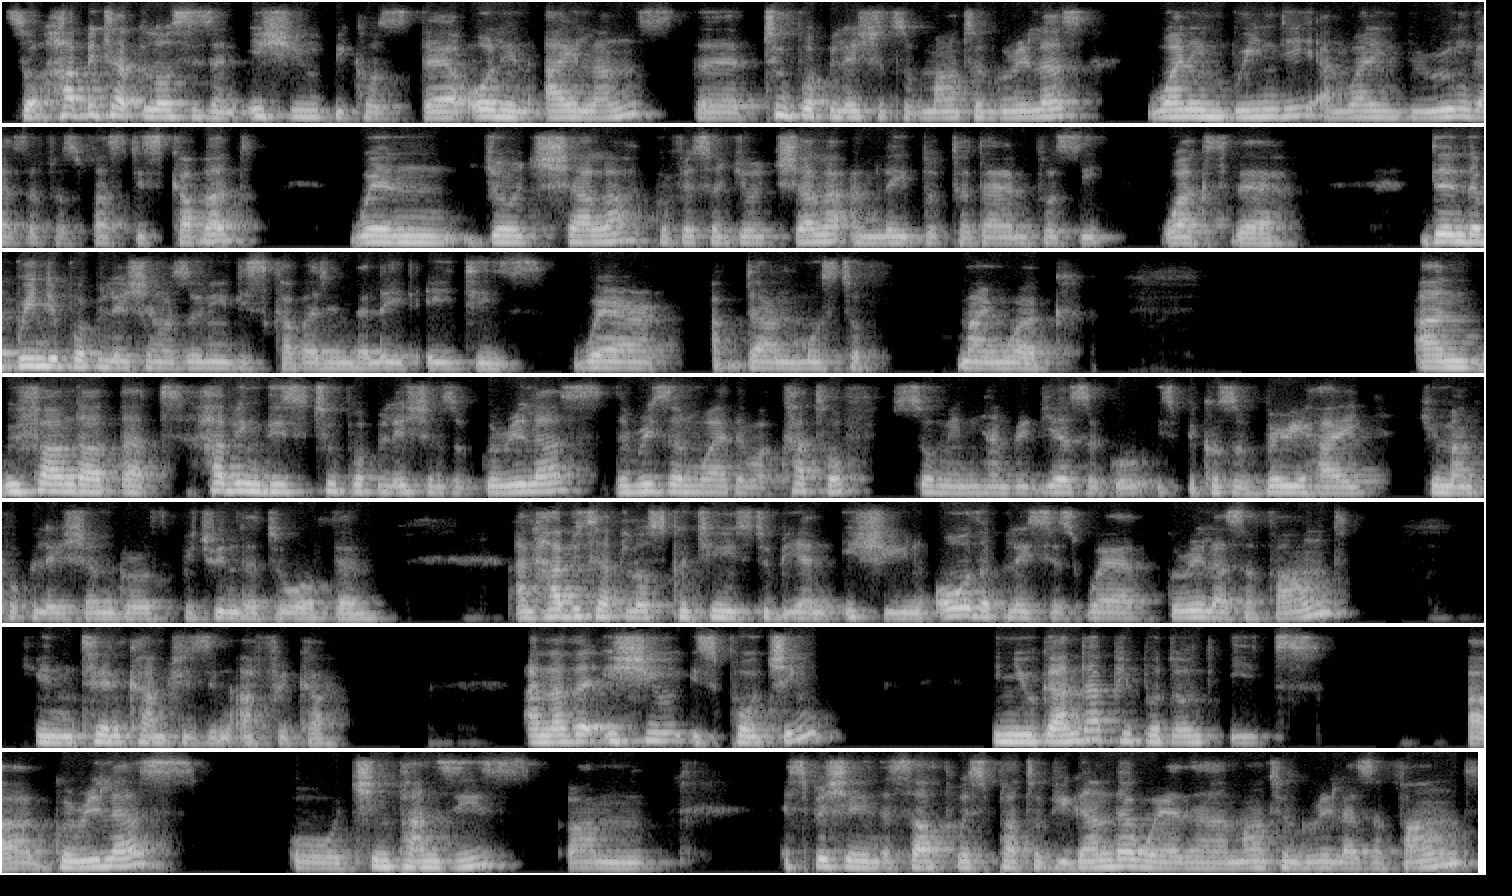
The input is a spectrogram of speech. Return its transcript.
So habitat loss is an issue because they're all in islands. Are two populations of mountain gorillas, one in Bwindi and one in Virunga that was first discovered when George Schaller, Professor George Schaller and late Dr. Dian Fossey worked there. Then the Bwindi population was only discovered in the late 80s, where I've done most of my work. And we found out that having these two populations of gorillas, the reason why they were cut off so many hundred years ago is because of very high human population growth between the two of them. And habitat loss continues to be an issue in all the places where gorillas are found in 10 countries in Africa. Another issue is poaching. In Uganda, people don't eat uh, gorillas or chimpanzees. Um, especially in the southwest part of Uganda where the mountain gorillas are found.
